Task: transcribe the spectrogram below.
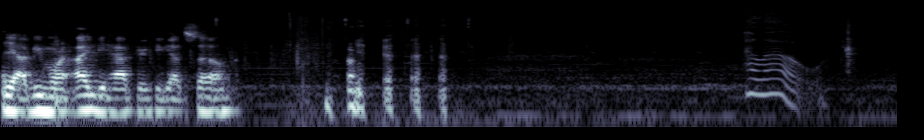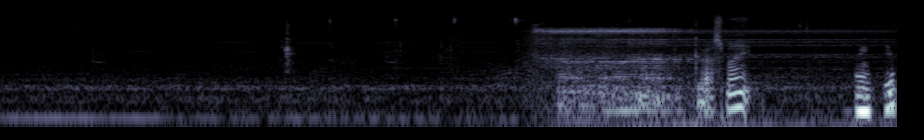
Yeah, I'd be more. I'd be happier if you got so. Mate. Thank you.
